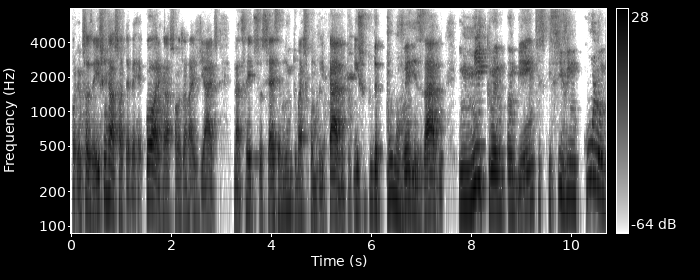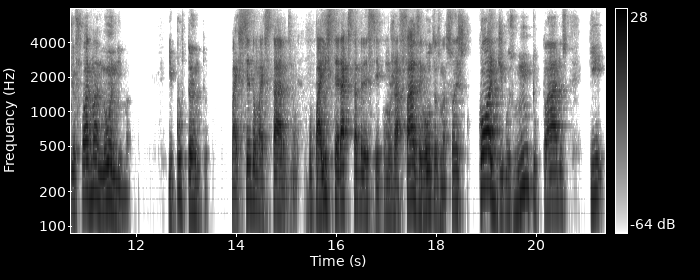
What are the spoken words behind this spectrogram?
Podemos fazer isso em relação à TV Record, em relação aos jornais diários. Nas redes sociais é muito mais complicado, porque isso tudo é pulverizado em microambientes que se vinculam de forma anônima. E, portanto, mais cedo ou mais tarde, o país terá que estabelecer, como já fazem outras nações, códigos muito claros que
